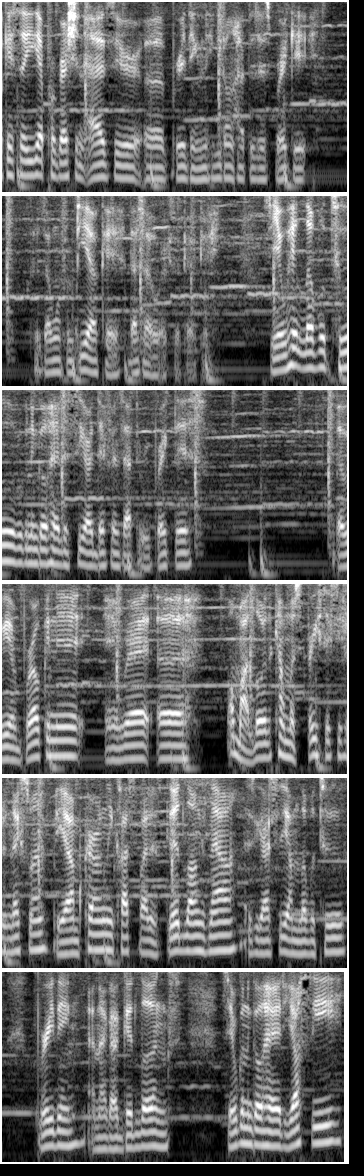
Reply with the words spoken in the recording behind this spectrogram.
Okay, so you get progression as you're uh, breathing. You don't have to just break it. Because I went from, yeah, okay, that's how it works. Okay, okay. So yeah, we hit level 2. We're to go ahead and see our difference after we break this. But we have broken it, and we're at, uh, oh my lord, look how much 360 for the next one. But yeah, I'm currently classified as good lungs now. As you guys see, I'm level 2, breathing, and I got good lungs. So we're to go ahead. Y'all see,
